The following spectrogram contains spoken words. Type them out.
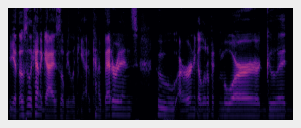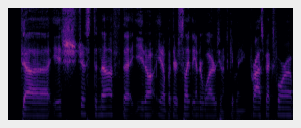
Yeah, those are the kind of guys they'll be looking at. Kind of veterans who are earning a little bit more good uh, ish just enough that you don't you know but they're slightly underwater so you don't have to give any prospects for them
